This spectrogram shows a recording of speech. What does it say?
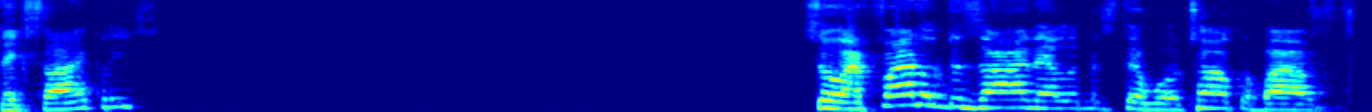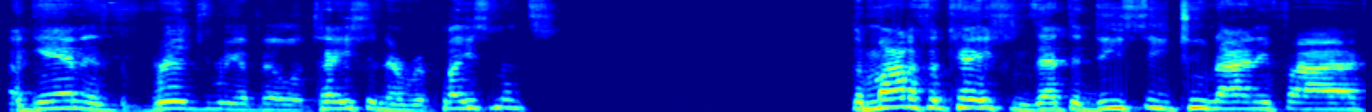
Next slide, please. So our final design elements that we'll talk about again is the bridge rehabilitation and replacements. The modifications at the DC 295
